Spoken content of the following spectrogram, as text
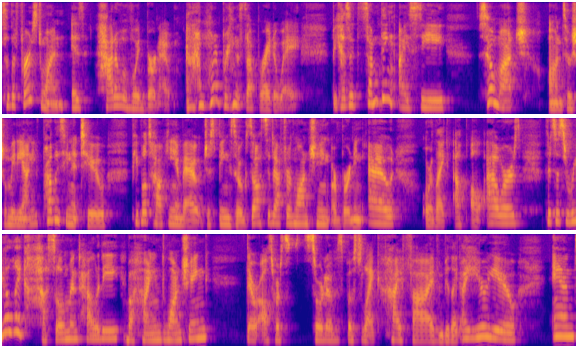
So, the first one is how to avoid burnout. And I want to bring this up right away because it's something I see so much on social media, and you've probably seen it too. People talking about just being so exhausted after launching or burning out or like up all hours. There's this real like hustle mentality behind launching. They're all sorts sort of supposed to like high five and be like, I hear you. And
